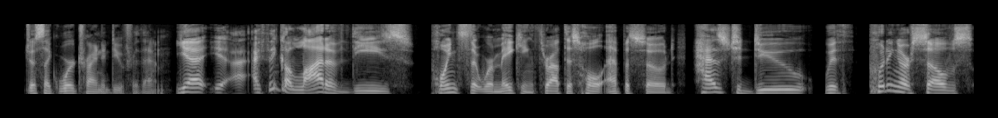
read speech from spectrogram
just like we're trying to do for them. Yeah, yeah, I think a lot of these points that we're making throughout this whole episode has to do with putting ourselves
